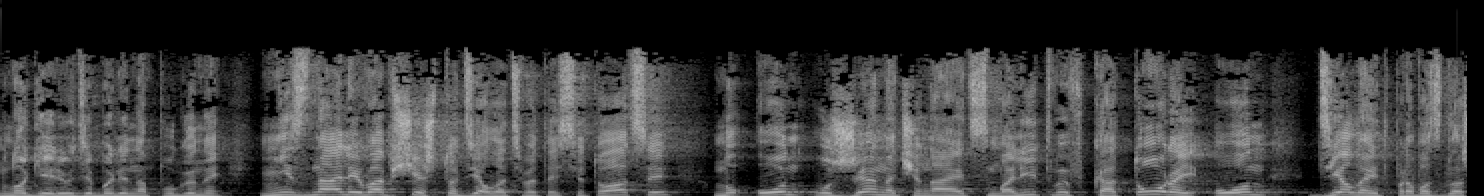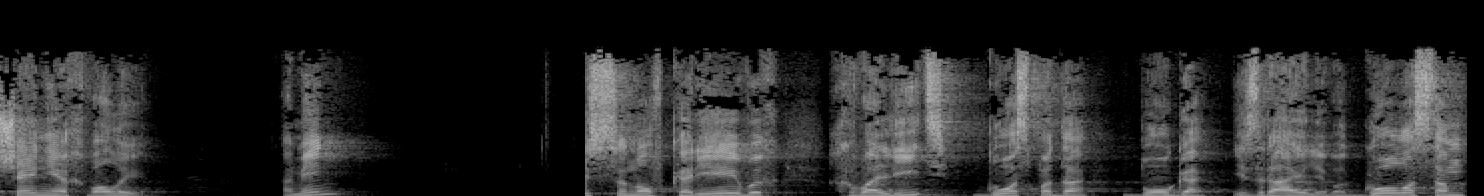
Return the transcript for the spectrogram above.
Многие люди были напуганы, не знали вообще, что делать в этой ситуации, но он уже начинает с молитвы, в которой он делает провозглашение хвалы. Аминь. Из сынов Кореевых хвалить Господа Бога Израилева голосом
